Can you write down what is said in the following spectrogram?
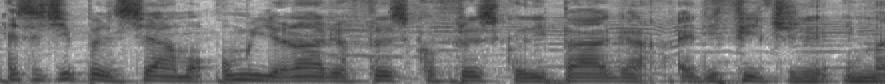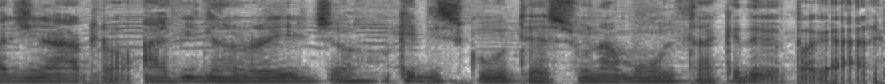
E se ci pensiamo, un milionario fresco fresco di paga è difficile immaginarlo al video noleggio che discute su una multa che deve pagare.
